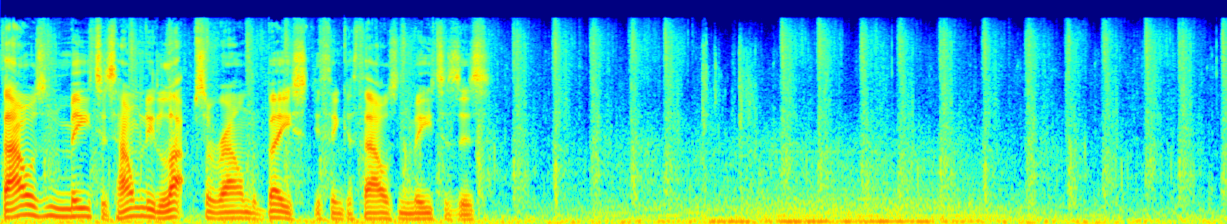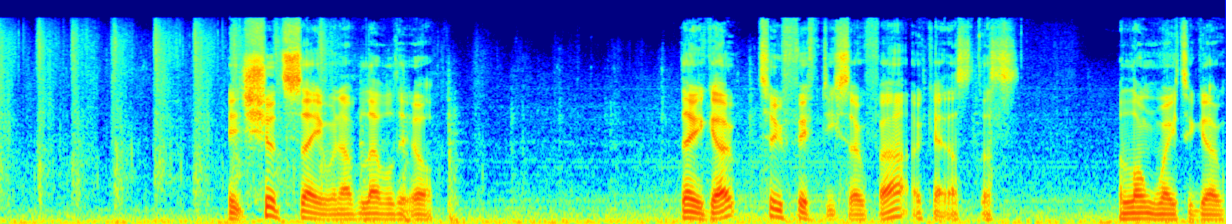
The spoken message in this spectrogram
Thousand meters. How many laps around the base do you think a thousand meters is? It should say when I've leveled it up. There you go. 250 so far. Okay, that's that's a long way to go.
